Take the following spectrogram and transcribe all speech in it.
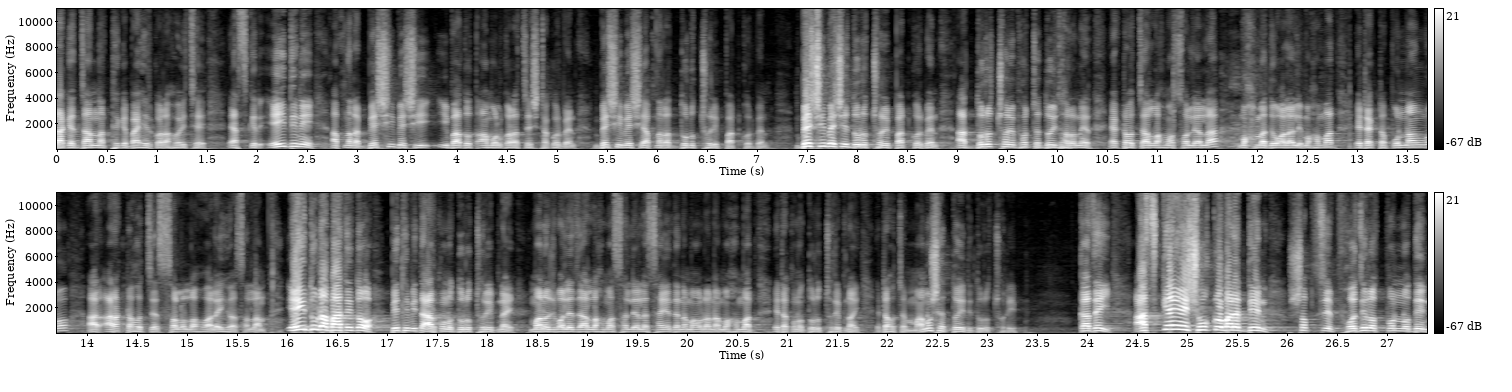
তাকে জান্নাত থেকে বাহির করা হয়েছে। আজকের এই দিনে আপনারা বেশি বেশি ইবাদত আমল করার চেষ্টা করবেন। বেশি বেশি আপনারা দূরত শরীফ পাঠ করবেন। বেশি বেশি দূরত শরীফ পাঠ করবেন। আর দূরত শরীফ হচ্ছে দুই ধরনের। একটা হচ্ছে আল্লাহ সাল্লাহ মোহাম্মদ ওয়াল আলী মোহাম্মদ, এটা একটা পূর্ণাঙ্গ। আর আরেকটা হচ্ছে সাল্লাহ আলহি আসাল্লাম এই দুটা ব্যতীত পৃথিবীতে আর কোনো দূরত শরীফ নাই। মানুষ বলে যে আল্লাহ সাল্লাহ সাইয়েদানা মাওলানা মোহাম্মদ, এটা কোনো দূরত শরীফ নয় এটা হচ্ছে মানুষের তৈরি দূরত শরীফ। কাজেই আজকে এই শুক্রবারের দিন সবচেয়ে ফজিলতপূর্ণ দিন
